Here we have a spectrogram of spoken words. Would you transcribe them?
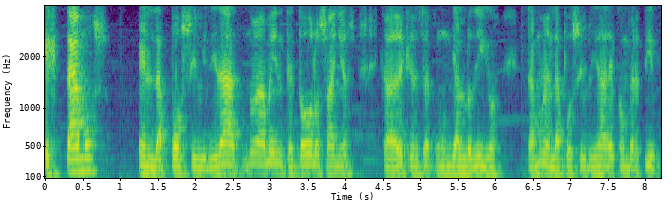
Estamos en la posibilidad, nuevamente todos los años, cada vez que se acerca un mundial lo digo, estamos en la posibilidad de convertir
